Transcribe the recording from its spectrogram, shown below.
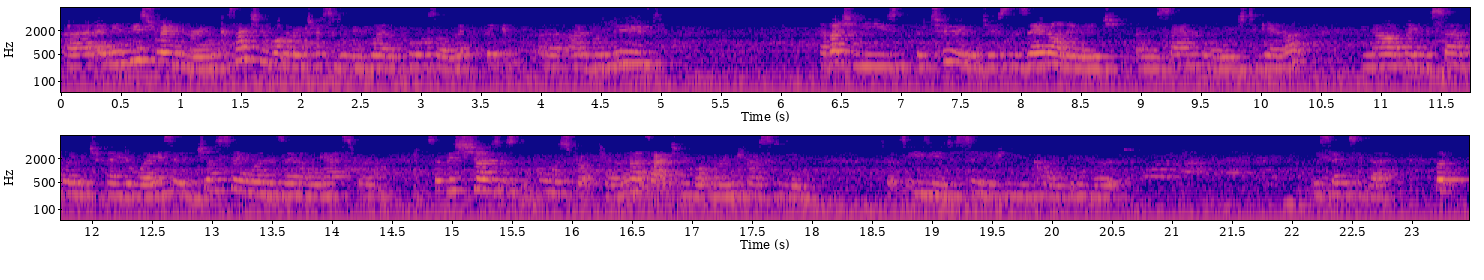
Uh, and in this rendering, because actually what they're interested in is where the pores are, they, they, uh, I've removed, I've actually used the two images, the xenon image and the sample image together, now I've made the sample image fade away, so just seeing where the xenon gas went. So this shows us the pore structure, and that's actually what they're interested in. So it's easier to see if you kind of invert the sense of that. But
